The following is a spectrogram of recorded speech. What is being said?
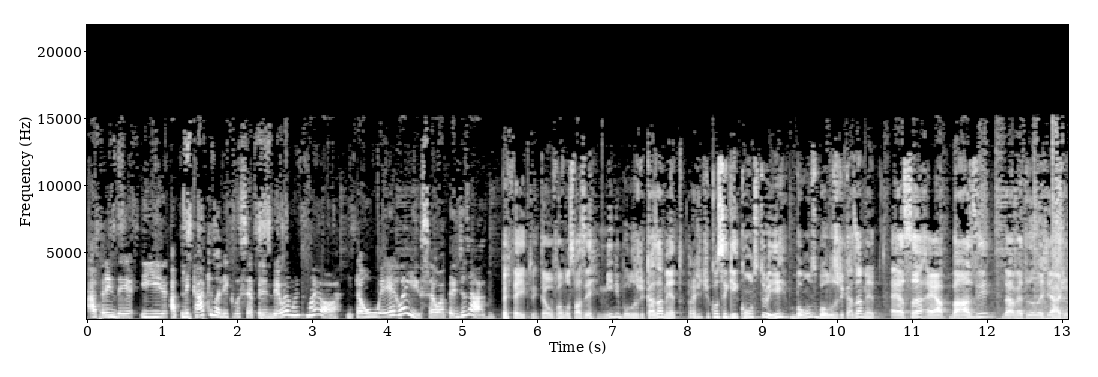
aprender e aplicar aquilo ali que você aprendeu é muito maior. Então o erro é isso, é o aprendizado. Perfeito. Então vamos fazer mini bolos de casamento pra gente conseguir construir bons bolos de casamento. Essa é a base da metodologia ágil.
